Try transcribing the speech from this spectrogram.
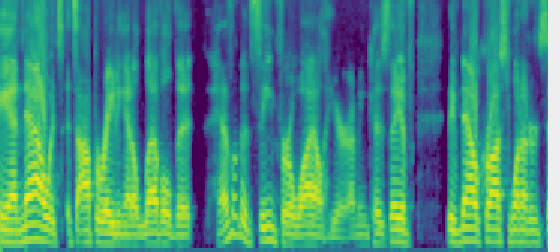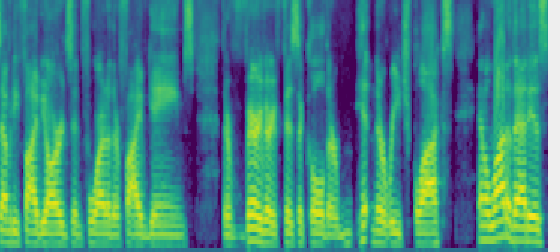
And now it's it's operating at a level that hasn't been seen for a while here. I mean, because they have they've now crossed 175 yards in four out of their five games. They're very, very physical. They're hitting their reach blocks. And a lot of that is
